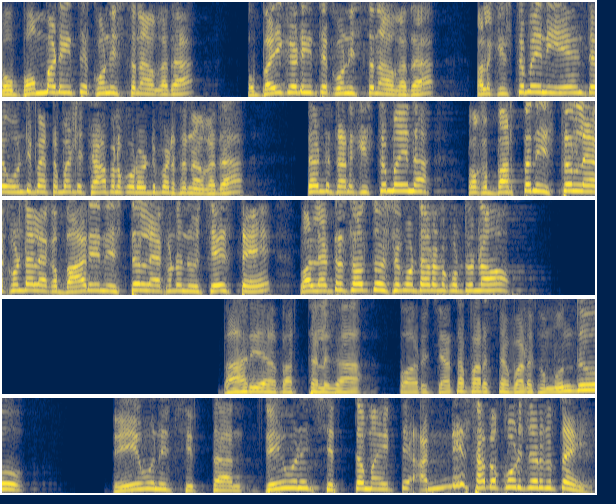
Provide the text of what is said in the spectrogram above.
ఓ బొమ్మ అడిగితే కొనిస్తున్నావు కదా? ఓ బైక్ అడిగితే కొనిస్తున్నావు కదా? వాళ్ళకి ఇష్టమైన ఏంటంటే వండి పెట్టమంటే చేపల కూర వండి పెడుతున్నావు కదా? దాన్ని తనకి ఇష్టమైన ఒక భర్తని ఇష్టం లేకుండా లేక భార్యని ఇష్టం లేకుండా నువ్వు చేస్తే వాళ్ళు ఎట్ట సంతోషంగా ఉంటారనుకుంటున్నావు? భార్య భర్తలుగా వారు జతపరచబడక ముందు దేవుని చిత్తా దేవుని చిత్తం అయితే అన్ని సమకూడి జరుగుతాయి.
